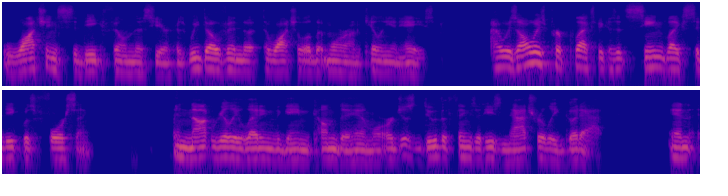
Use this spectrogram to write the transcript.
watching Saddiq film this year, because we dove in to, to, watch a little bit more on Killian Hayes, I was always perplexed because it seemed like Saddiq was forcing and not really letting the game come to him or, or just do the things that he's naturally good at. And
